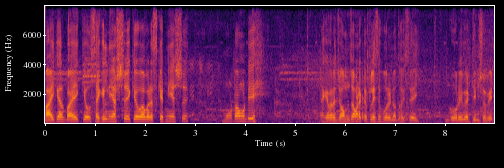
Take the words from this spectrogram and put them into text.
বাইক আর বাইক কেউ সাইকেল নিয়ে আসছে, কেউ আবার স্কেট নিয়ে আসছে। মোটামুটি একেবারে জমজমাট একটা প্লেসে পরিণত হয়েছে এই গরিবের তিনশো ফিট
